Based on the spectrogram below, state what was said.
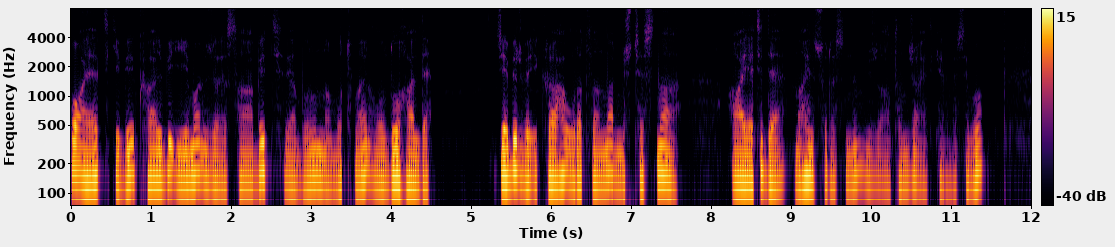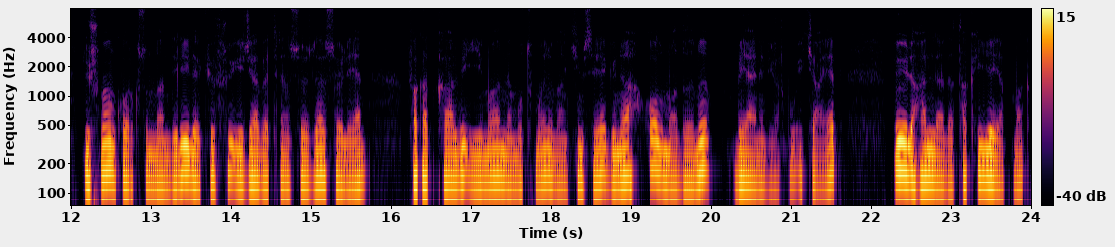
Bu ayet gibi kalbi iman üzere sabit ve bununla mutmain olduğu halde cebir ve ikraha uğratılanlar müstesna ayeti de Nahil suresinin 106. ayet kerimesi bu. Düşman korkusundan diliyle küfrü icap ettiren sözler söyleyen fakat kalbi imanla mutmain olan kimseye günah olmadığını beyan ediyor. Bu iki ayet böyle hallerde takiye yapmak,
